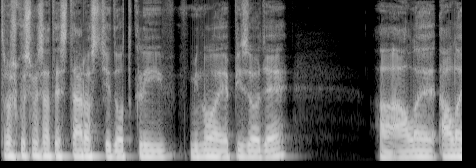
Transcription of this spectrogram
Trošku sme sa tej starosti dotkli v minulej epizóde, ale, ale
